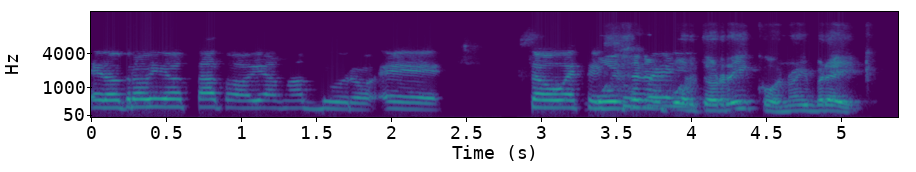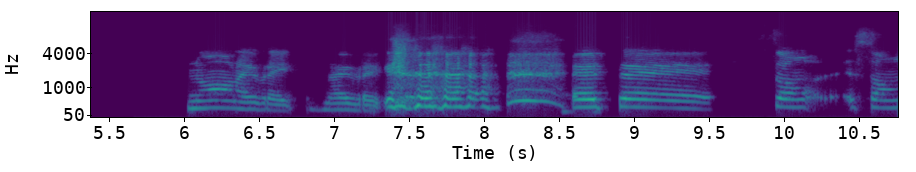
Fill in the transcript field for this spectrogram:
el otro video está todavía más duro. Eh, so, estoy dicen en Puerto Rico, no hay break. No, no hay break, no hay break. este, son, son,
